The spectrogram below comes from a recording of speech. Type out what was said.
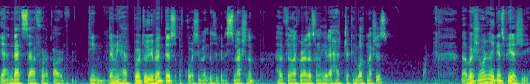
yeah, and that's uh, for like our team. Then we have Porto Juventus. Of course, Juventus are going to smash them. I have a feeling like Ronaldo's going to get a hat trick in both matches. Now, Barcelona against PSG.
